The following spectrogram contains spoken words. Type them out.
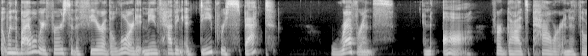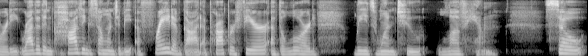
But when the Bible refers to the fear of the Lord, it means having a deep respect, reverence, and awe for God's power and authority. Rather than causing someone to be afraid of God, a proper fear of the Lord leads one to love Him. So,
